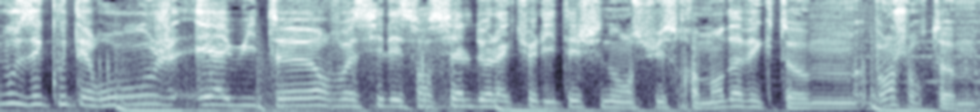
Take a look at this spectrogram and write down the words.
vous écoutez Rouge et à 8h, voici l'essentiel de l'actualité chez nous en Suisse romande avec Tom. Bonjour Tom.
